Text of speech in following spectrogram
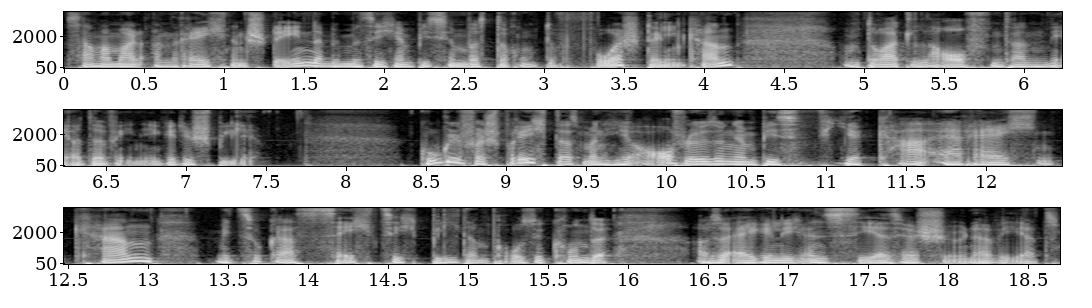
sagen wir mal, an Rechnen stehen, damit man sich ein bisschen was darunter vorstellen kann. Und dort laufen dann mehr oder weniger die Spiele. Google verspricht, dass man hier Auflösungen bis 4K erreichen kann mit sogar 60 Bildern pro Sekunde. Also eigentlich ein sehr, sehr schöner Wert.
